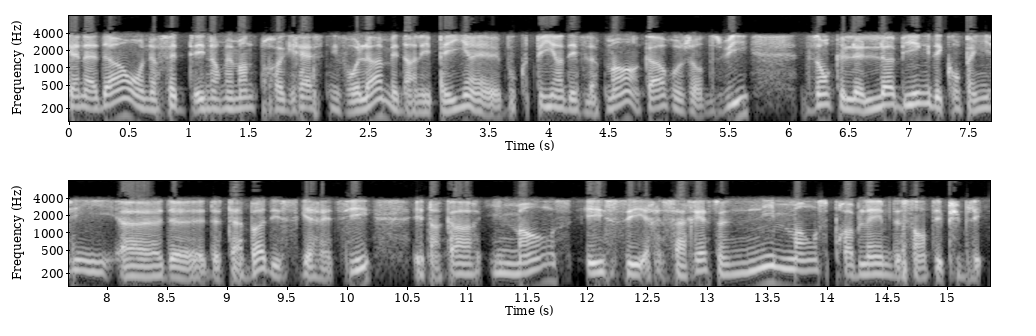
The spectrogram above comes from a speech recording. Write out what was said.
Canada, on a fait énormément de progrès à ce niveau-là, mais dans les pays, euh, beaucoup de pays en développement, encore aujourd'hui, disons que le lobbying des compagnies euh, de, de, tabac, des cigarettiers, est encore immense et ça reste un immense problème de santé publique.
